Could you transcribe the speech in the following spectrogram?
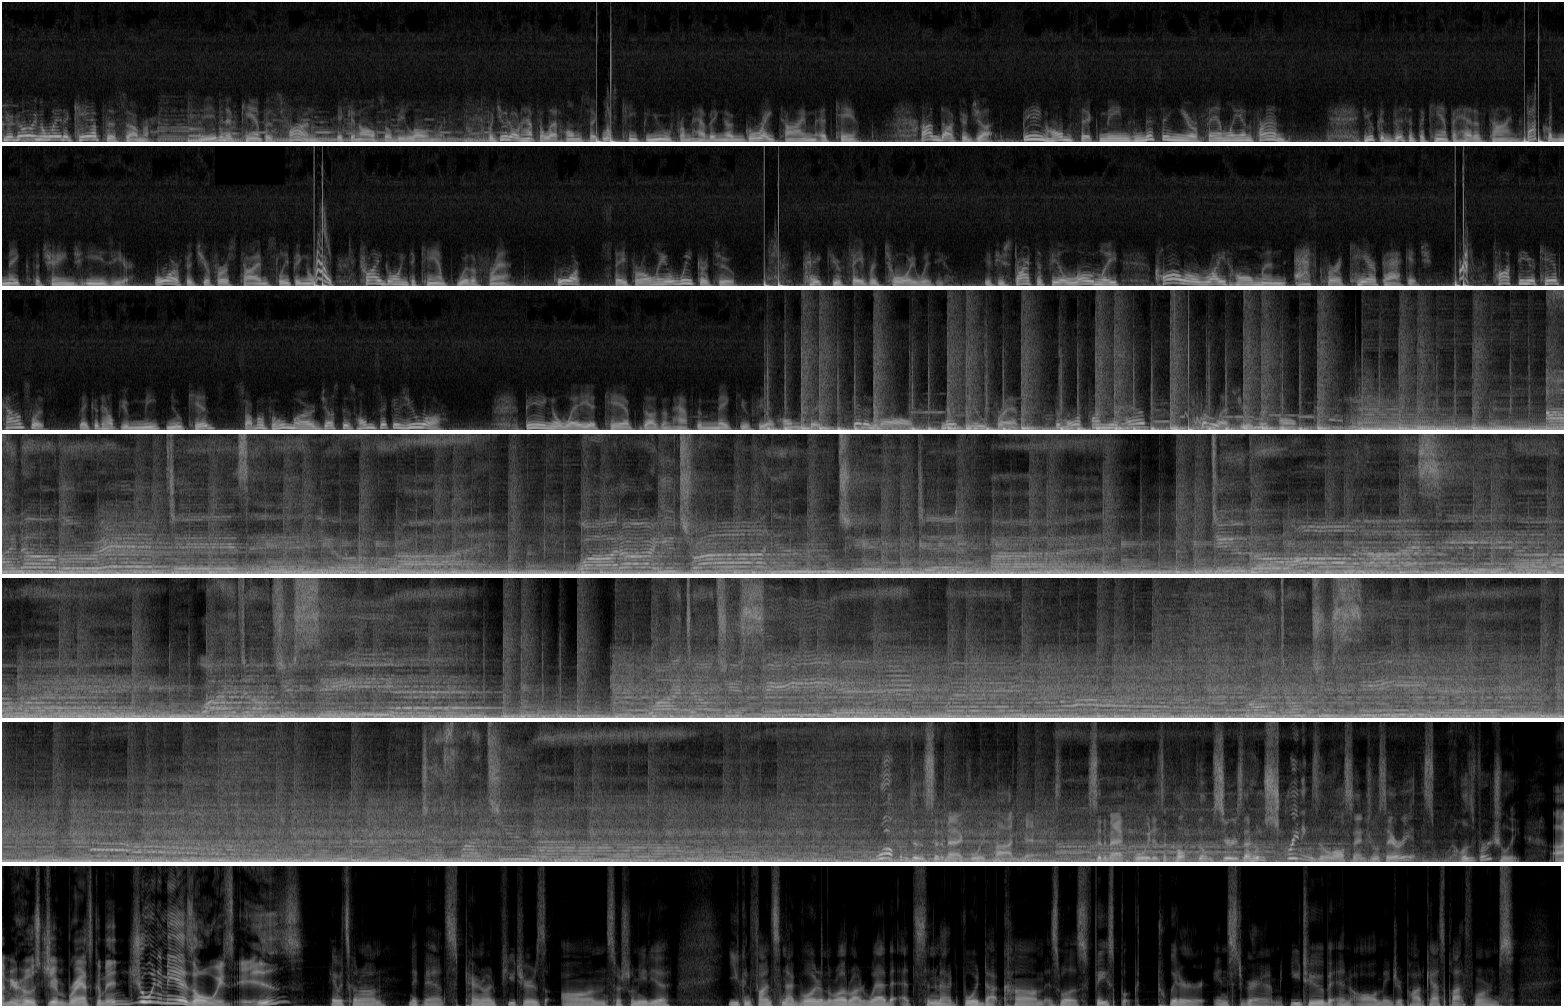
You're going away to camp this summer. Even if camp is fun, it can also be lonely. But you don't have to let homesickness keep you from having a great time at camp. I'm Dr. Judd. Being homesick means missing your family and friends. You could visit the camp ahead of time. That could make the change easier. Or if it's your first time sleeping away, try going to camp with a friend. Or stay for only a week or two. Take your favorite toy with you. If you start to feel lonely, call or write home and ask for a care package. Talk to your camp counselors. They could help you meet new kids, some of whom are just as homesick as you are. Being away at camp doesn't have to make you feel homesick. Get involved. Make new friends. The more fun you have, the less you'll miss home. I know the Welcome to the Cinematic Void podcast. Cinematic Void is a cult film series that hosts screenings in the Los Angeles area as well as virtually. I'm your host, Jim Branscombe, and joining me as always is. Hey, what's going on? Nick Vance, Paranoid Futures on social media. You can find Cinematic Void on the World Wide Web at cinematicvoid.com, as well as Facebook, Twitter, Instagram, YouTube, and all major podcast platforms.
